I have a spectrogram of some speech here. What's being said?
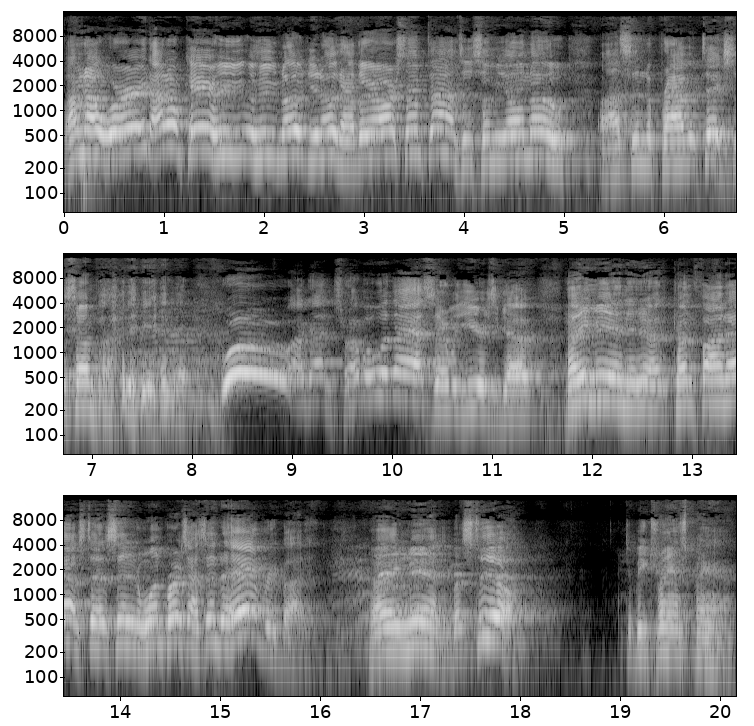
I'm not worried. I don't care who, who knows. You know, now there are some times, as some of y'all know, I send a private text to somebody and uh, woo, I got in trouble with that several years ago. Amen. And uh, come to find out, instead of sending to one person, I send to everybody. Amen. But still, to be transparent,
